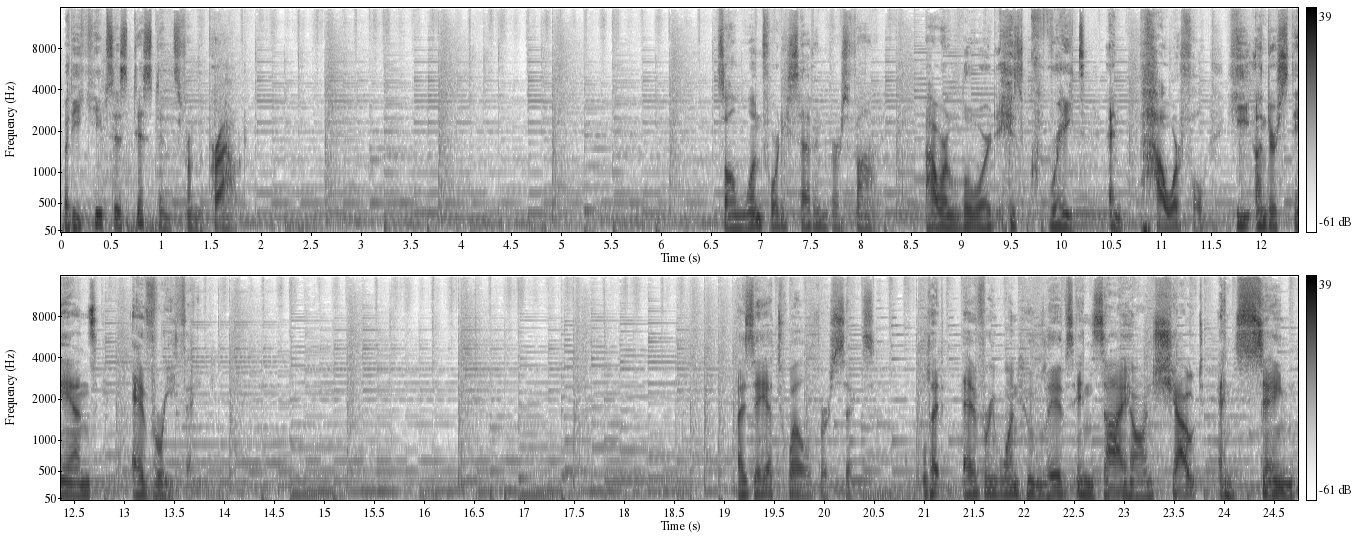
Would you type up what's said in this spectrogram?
but he keeps his distance from the proud. Psalm 147, verse 5. Our Lord is great and powerful. He understands everything. Isaiah 12, verse 6. Let everyone who lives in Zion shout and sing.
